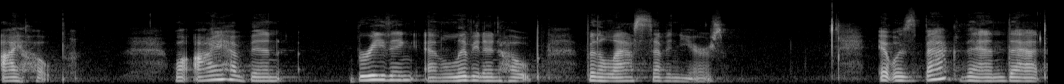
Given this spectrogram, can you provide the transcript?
I hope. Well, I have been breathing and living in hope for the last seven years. It was back then that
